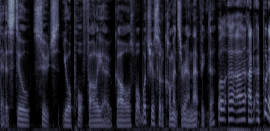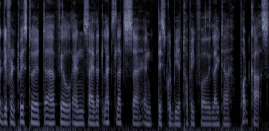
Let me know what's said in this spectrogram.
that it still suits your portfolio goals. What, what's your sort of comments around that, Victor? Well, uh, I'd, I'd, put a different twist to it, uh, Phil, and say that let's let's uh, and this could be a topic for the later podcast.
